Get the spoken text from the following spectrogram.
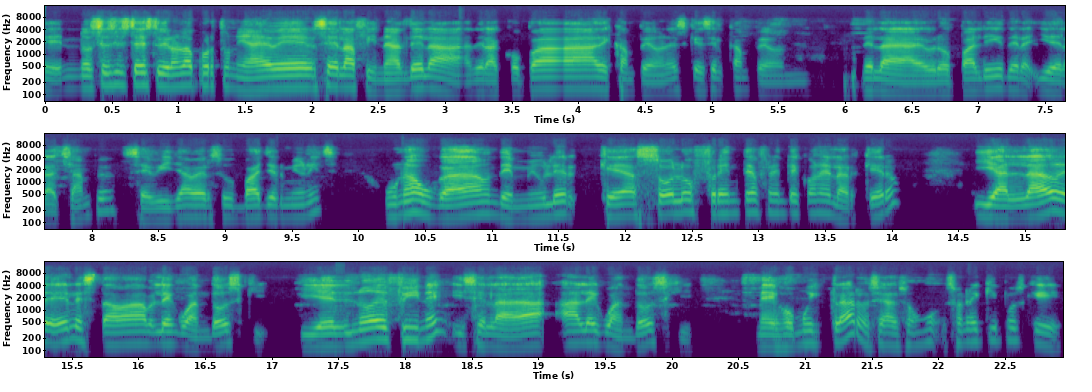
eh, no sé si ustedes tuvieron la oportunidad de verse la final de la, de la Copa de Campeones, que es el campeón de la Europa League y de la Champions, Sevilla versus Bayern Múnich. Una jugada donde Müller queda solo frente a frente con el arquero y al lado de él estaba Lewandowski y él no define y se la da a Lewandowski. Me dejó muy claro, o sea, son, son equipos que,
